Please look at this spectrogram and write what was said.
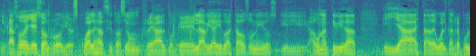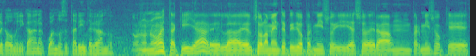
El caso de Jason Rogers, ¿cuál es la situación real? Porque él había ido a Estados Unidos y a una actividad y ya está de vuelta en República Dominicana. ¿Cuándo se estaría integrando? No, no, no, está aquí ya. él solamente pidió permiso y eso era un permiso que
